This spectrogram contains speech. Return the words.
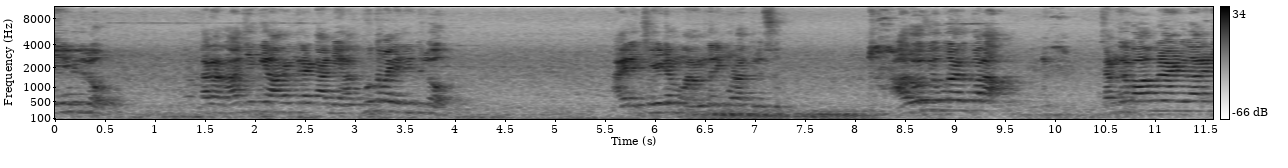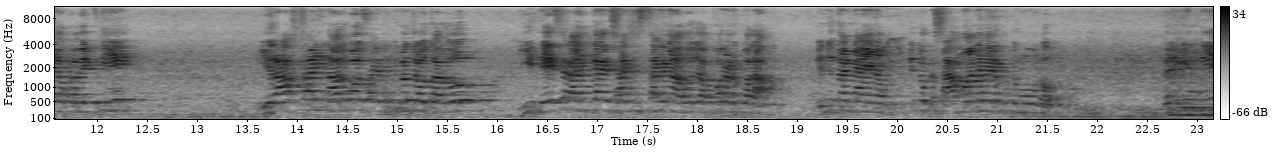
ఎనిమిదిలో తన రాజకీయ ఆరంగరేటాన్ని అద్భుతమైన రీతిలో ఆయన చేయడం మనందరికీ కూడా తెలుసు. ఆ రోజు ఎవరు అనుకోవాలా? చంద్రబాబు నాయుడు గారనే ఒక వ్యక్తి ఈ రాష్ట్రానికి నాలుగోసారి ముఖ్యమంత్రి అవుతారు ఈ దేశ రాజకీయాన్ని శాసిస్తారని ఆ రోజు ఎవ్వరు అనుకోరా ఎందుకంటే ఆయన పుట్టింది ఒక సామాన్యమైన కుటుంబంలో. పెరిగింది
